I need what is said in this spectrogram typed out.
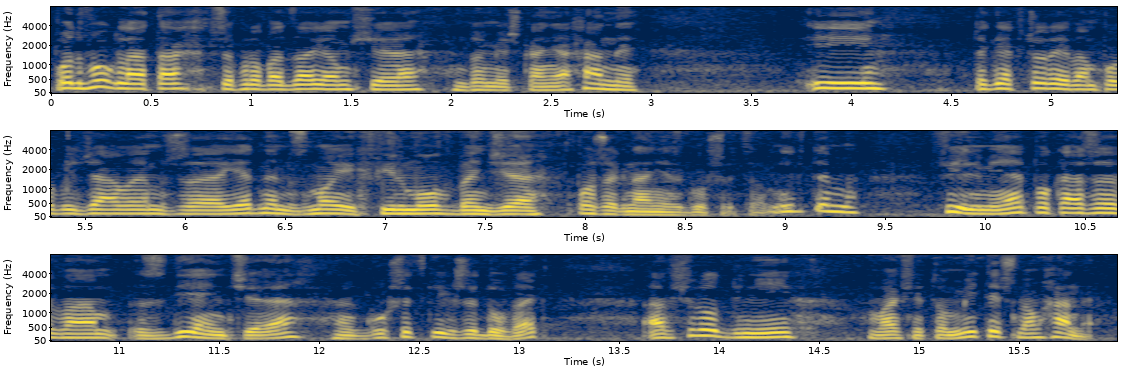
Po dwóch latach przeprowadzają się do mieszkania Hany i tak jak wczoraj Wam powiedziałem, że jednym z moich filmów będzie pożegnanie z Głuszycą. I w tym filmie pokażę Wam zdjęcie głuszyckich Żydówek, a wśród nich właśnie tą mityczną Hanę.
